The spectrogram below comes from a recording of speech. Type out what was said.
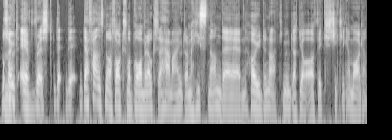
Och så har jag gjort Everest. Det, det, där fanns några saker som var bra men också det här med han gjorde de här hisnande eh, höjderna som gjorde att jag fick kittlingar i magen.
